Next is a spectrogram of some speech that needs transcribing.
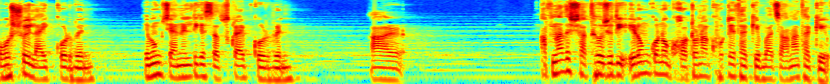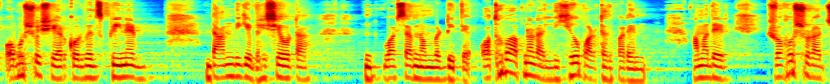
অবশ্যই লাইক করবেন এবং চ্যানেলটিকে সাবস্ক্রাইব করবেন। আর আপনাদের সাথেও যদি এরম কোনো ঘটনা ঘটে থাকে বা জানা থাকে, অবশ্যই শেয়ার করবেন স্ক্রিনের ডান দিকে ভেসে ওঠা হোয়াটসঅ্যাপ নম্বরটিতে অথবা আপনারা লিখেও পাঠাতে পারেন আমাদের Rahasyarajya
